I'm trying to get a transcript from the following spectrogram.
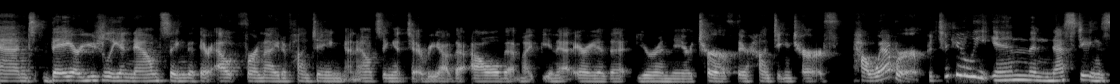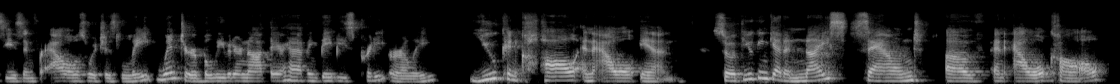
and they are usually announcing that they're out for a night of hunting announcing it to every other owl that might be in that area that you're in their turf their hunting turf. However particularly in the nesting season for owls which is late winter believe it or not they're having babies pretty early you can call an owl in. So if you can get a nice sound of an owl call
